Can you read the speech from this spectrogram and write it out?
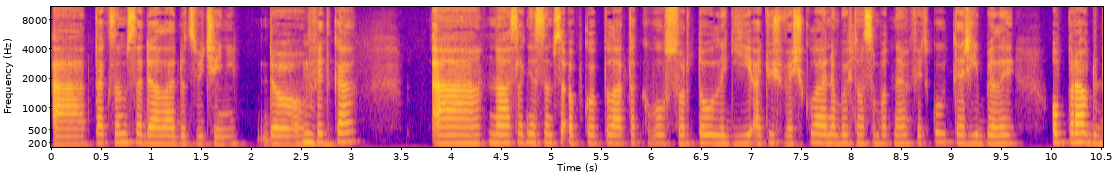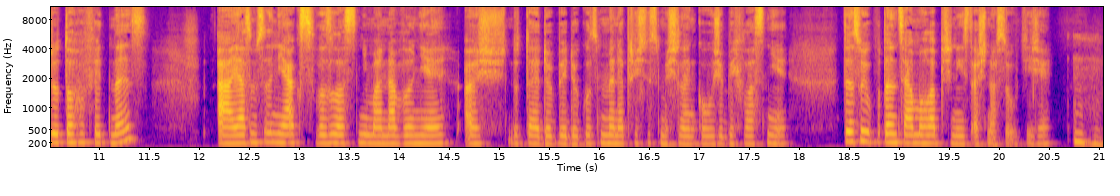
A tak jsem se dala do cvičení, do mm-hmm. fitka a následně jsem se obklopila takovou sortou lidí, ať už ve škole nebo v tom samotném fitku, kteří byli opravdu do toho fitness. A já jsem se nějak svezla s nima na vlně až do té doby, dokud jsme nepřišli s myšlenkou, že bych vlastně ten svůj potenciál mohla přinést až na soutěže. Mm-hmm.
